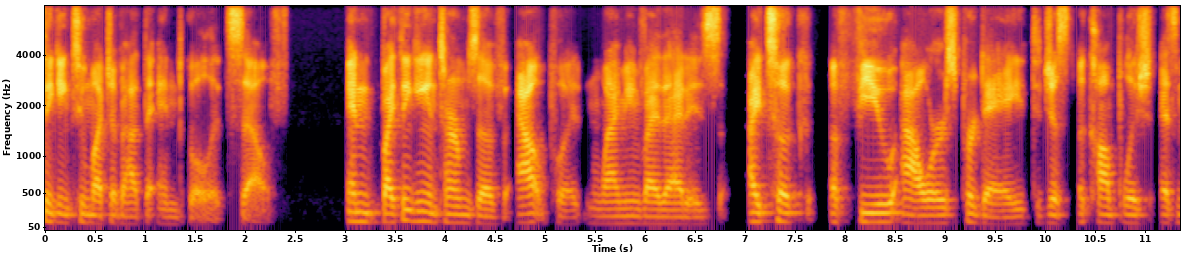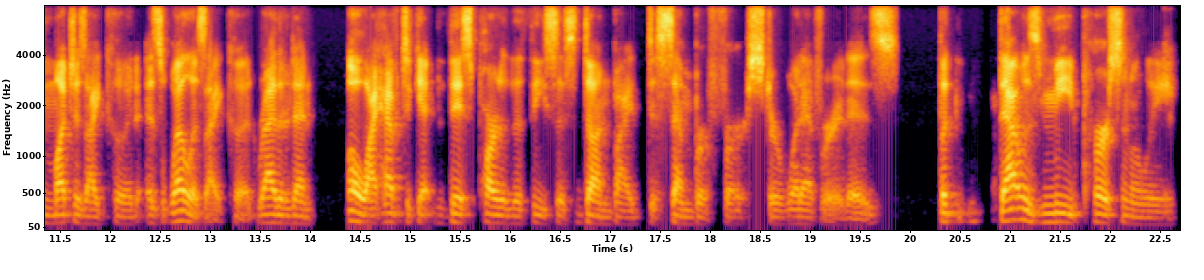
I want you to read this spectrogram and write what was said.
thinking too much about the end goal itself. And by thinking in terms of output, and what I mean by that is I took a few hours per day to just accomplish as much as I could, as well as I could, rather than, oh, I have to get this part of the thesis done by December 1st or whatever it is but that was me personally.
